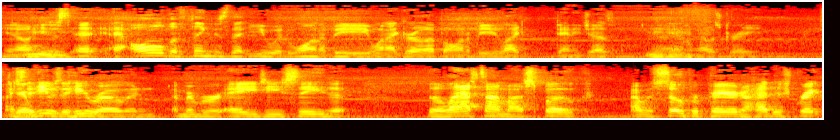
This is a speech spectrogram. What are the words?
You know, he just eh, eh, all the things that you would want to be when I grow up. I want to be like Danny Jesel. You know, and that was great. I said he was a hero, and I remember AETC that the last time I spoke, I was so prepared. and I had this great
